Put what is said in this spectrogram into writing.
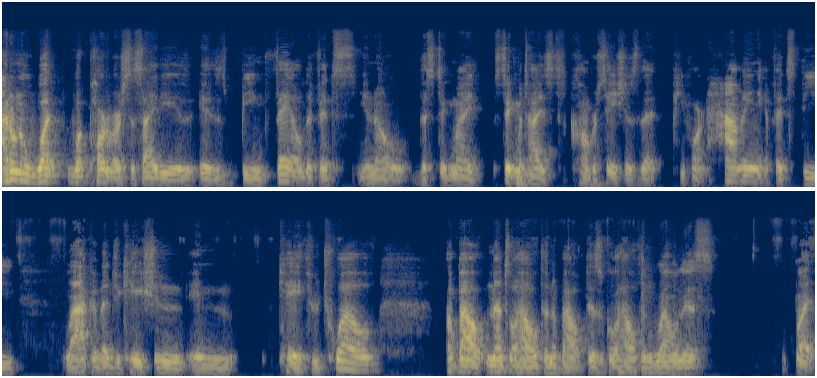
i don't know what what part of our society is, is being failed if it's you know the stigma stigmatized conversations that people aren't having if it's the lack of education in k through 12 about mental health and about physical health and wellness. But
